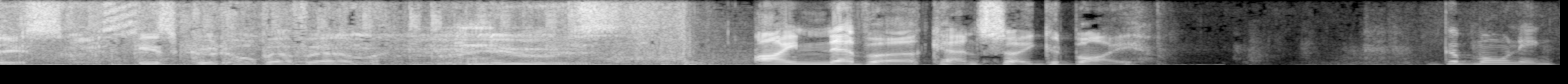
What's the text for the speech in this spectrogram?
This is Good Hope FM News. I never can say goodbye. Good morning.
